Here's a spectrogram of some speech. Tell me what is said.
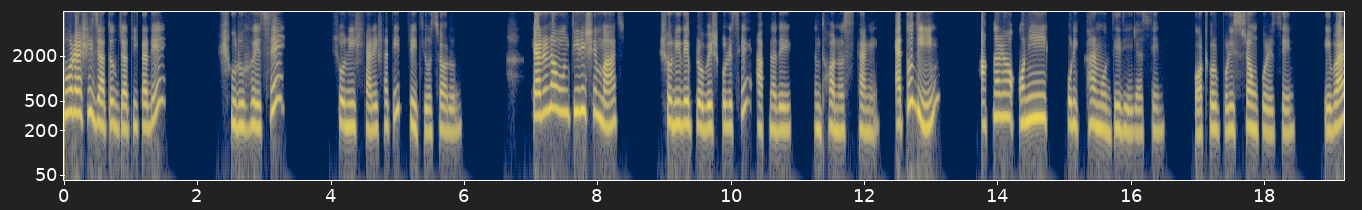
কুম্ভ রাশি জাতক জাতিকাদের শুরু হয়েছে শনির সাড়ে সাতির তৃতীয় চরণ। কেননা উনতিরিশে মার্চ শনিদেব প্রবেশ করেছে আপনাদের ধনস্থানে। এতদিন আপনারা অনেক পরীক্ষার মধ্যে দিয়ে গেছেন, কঠোর পরিশ্রম করেছেন, এবার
